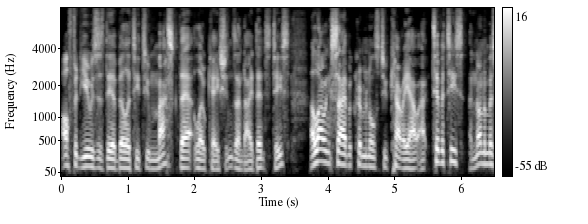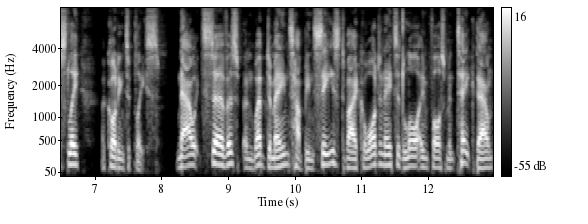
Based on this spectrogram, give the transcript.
offered users the ability to mask their locations and identities, allowing cybercriminals to carry out activities anonymously, according to police. Now its servers and web domains have been seized by a coordinated law enforcement takedown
